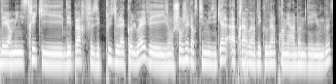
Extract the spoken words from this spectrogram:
D'ailleurs, Ministry qui, départ, faisait plus de la cold wave et ils ont changé leur style musical après Ouais. avoir découvert le premier album des Young Gods.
